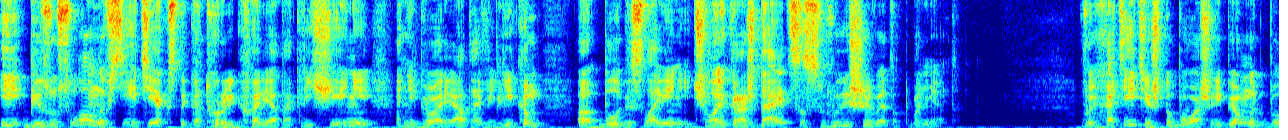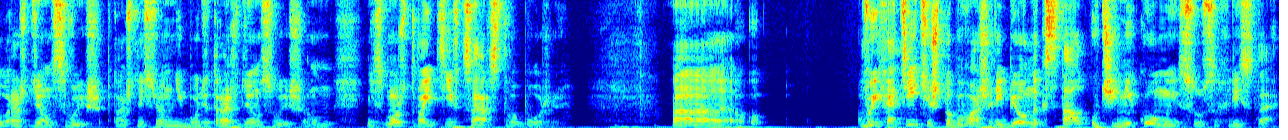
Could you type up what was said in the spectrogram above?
И, безусловно, все тексты, которые говорят о крещении, они говорят о великом э, благословении. Человек рождается свыше в этот момент. Вы хотите, чтобы ваш ребенок был рожден свыше, потому что если он не будет рожден свыше, он не сможет войти в Царство Божие. Вы хотите, чтобы ваш ребенок стал учеником Иисуса Христа.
